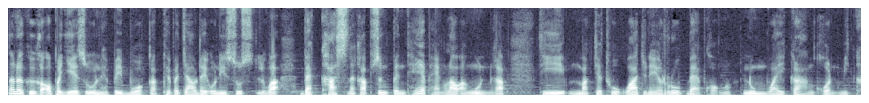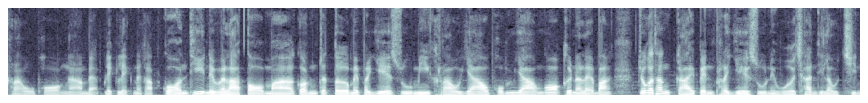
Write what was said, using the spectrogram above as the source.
นั่นก็คือเขาเอาพระเยซูเนี่ยไปบวกกับเทพเจ้าไดโอนิซุสหรือว่าแบคคัสนะครับซึ่งเป็นเทพแห่งเหล้าอางุ่นครับที่มักจะถูกวาดอยู่ในรูปแบบของหนุ่มวัยกลางคนมีเคราพองามแบบเล็กๆนะครับ ก่อนที่ในเวลาต่อมาก็จะเติมให้พระเยซูมีเครายาว ผมยาวงอกขึ้นอะไรบ้างจนกระทั่งกลายเป็นพระเยซูในเวอร์ชั่นที่เราชิน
